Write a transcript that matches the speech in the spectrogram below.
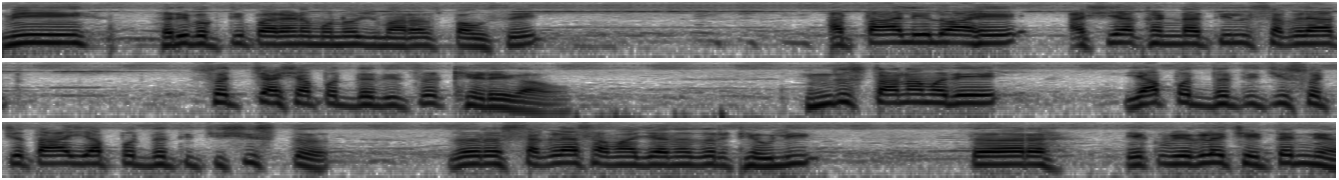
मी हरिभक्तीपारायण मनोज महाराज पावसे. आता आलेलो आहे आशिया खंडातील सगळ्यात स्वच्छ अशा पद्धतीचं खेडेगाव. हिंदुस्थानामध्ये या पद्धतीची स्वच्छता या पद्धतीची शिस्त जर सगळ्या समाजानं जर ठेवली तर एक वेगळं चैतन्य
